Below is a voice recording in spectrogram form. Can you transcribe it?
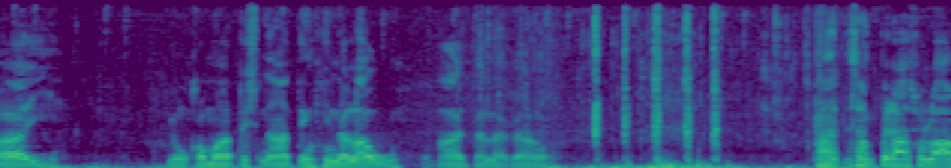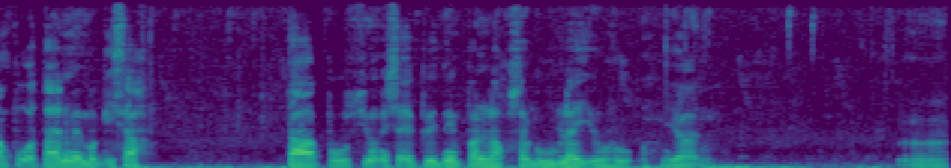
ay yung kamatis na ating hinalaw. Ay talagang. Kahit isang piraso lang po tayo may mag-isa. Tapos, yung isa ay pwedeng panlak sa gulay. Uho, yan. Mm.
